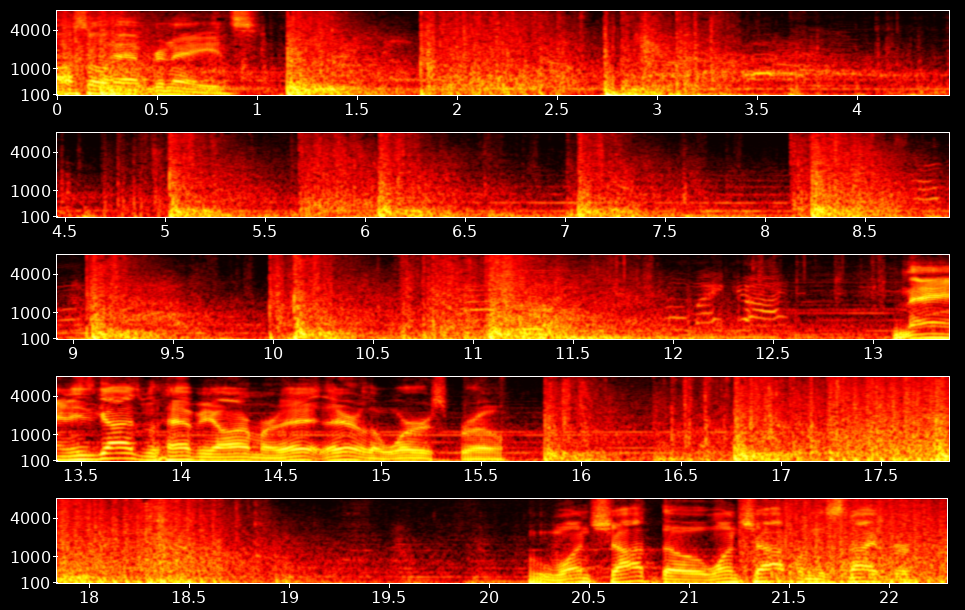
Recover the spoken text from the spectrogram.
Also have grenades. Oh. Man, these guys with heavy armor, they, they're the worst, bro. One shot, though. One shot from the sniper.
